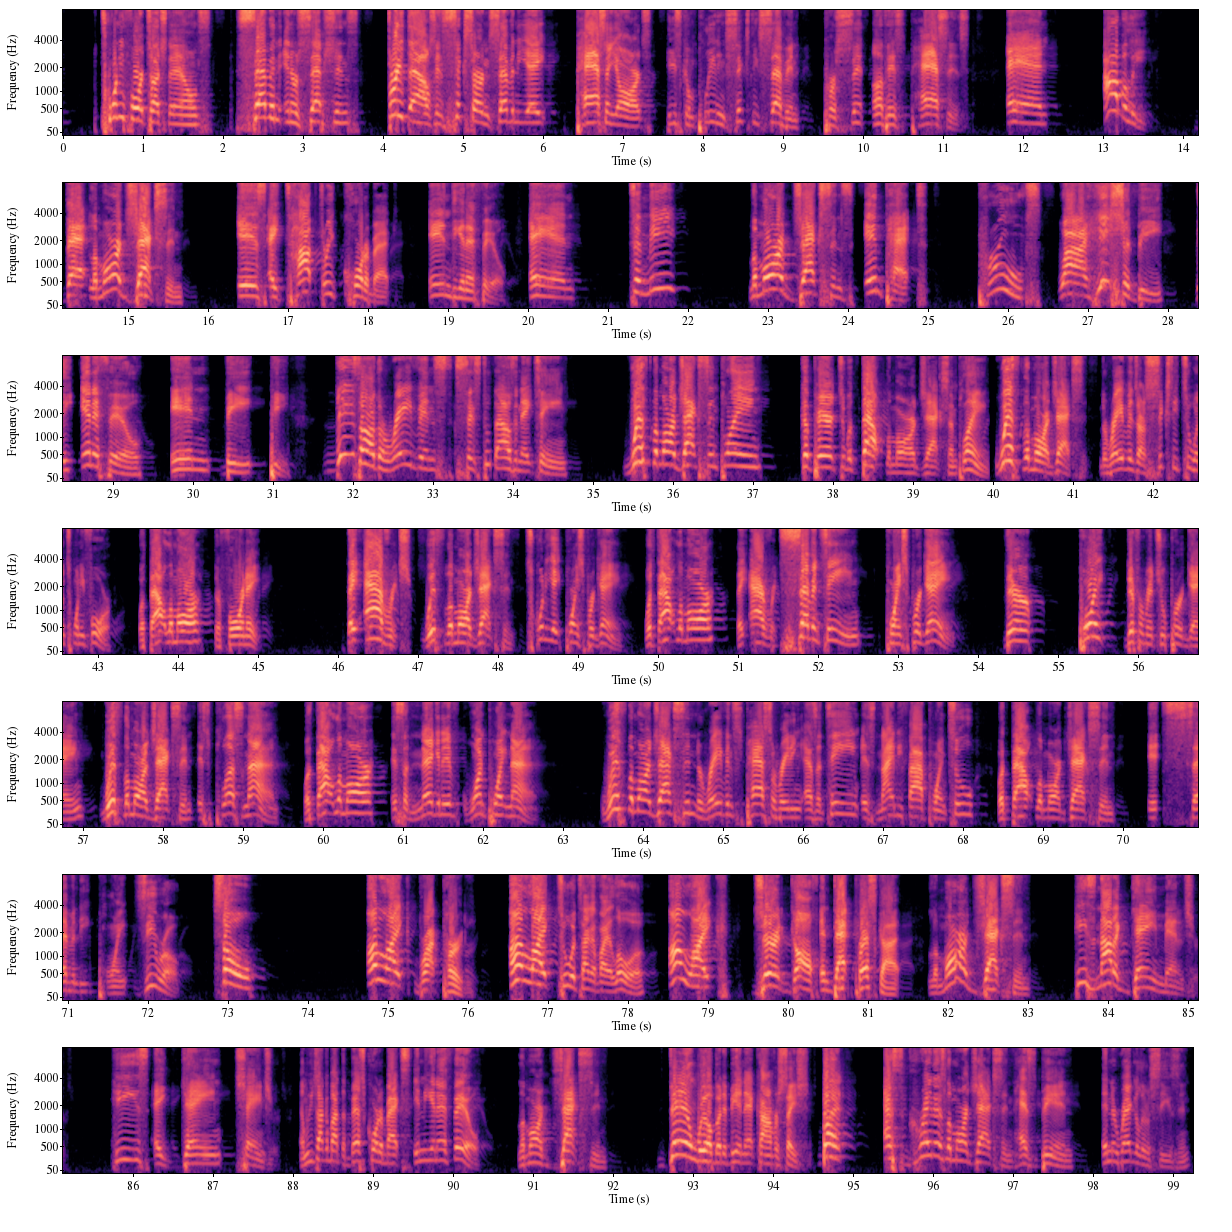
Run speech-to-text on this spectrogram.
24 touchdowns, seven interceptions, 3,678 passing yards. He's completing 67% of his passes. And I believe that Lamar Jackson is a top three quarterback in the NFL. And to me, Lamar Jackson's impact proves why he should be the NFL MVP. These are the Ravens since 2018 with Lamar Jackson playing compared to without Lamar Jackson playing. With Lamar Jackson, the Ravens are 62 and 24. Without Lamar, they're 4 and 8. They average with Lamar Jackson 28 points per game. Without Lamar, they average 17 points per game. Their point differential per game with Lamar Jackson is plus 9. Without Lamar, it's a negative 1.9. With Lamar Jackson, the Ravens' passer rating as a team is 95.2. Without Lamar Jackson, it's 70.0. So, unlike Brock Purdy, unlike Tua Tagovailoa, unlike Jared Goff and Dak Prescott, Lamar Jackson, he's not a game manager. He's a game changer. And you talk about the best quarterbacks in the NFL, Lamar Jackson damn well better be in that conversation. But as great as Lamar Jackson has been in the regular season,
